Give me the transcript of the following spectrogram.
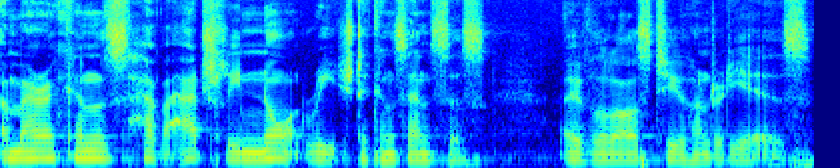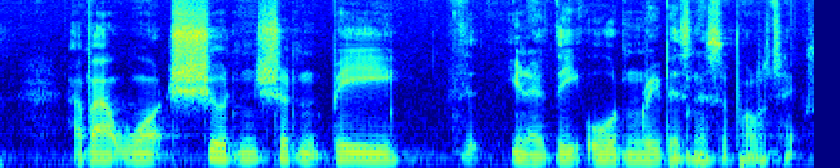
Americans have actually not reached a consensus over the last 200 years about what should and shouldn't be, the, you know, the ordinary business of politics.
